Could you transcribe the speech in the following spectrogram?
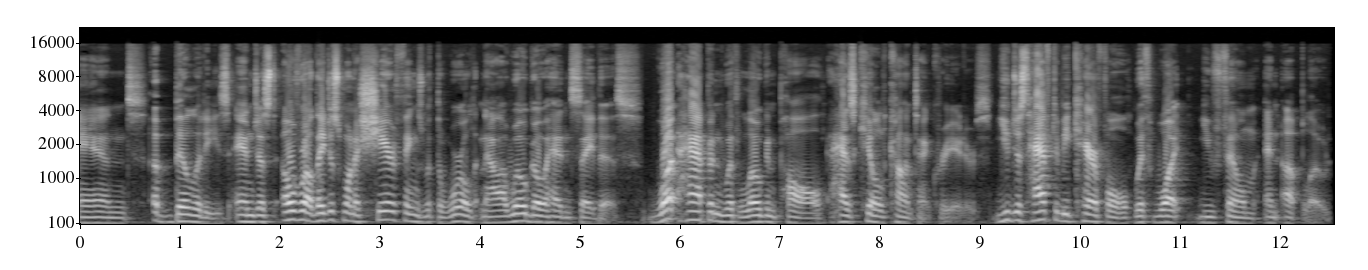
and abilities and just overall they just want to share things with the world. Now I will go ahead and say this. What happened with Logan Paul has killed content creators. You just have to be careful with what you film and upload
